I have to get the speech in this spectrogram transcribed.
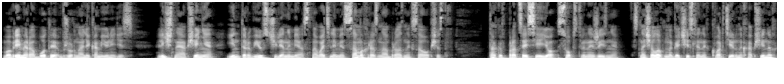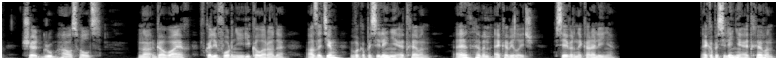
во время работы в журнале Communities, личное общение и интервью с членами и основателями самых разнообразных сообществ – так и в процессе ее собственной жизни. Сначала в многочисленных квартирных общинах shared group households на Гавайях, в Калифорнии и Колорадо, а затем в экопоселении At Heaven Eco Village в Северной Каролине. Экопоселение Heaven,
